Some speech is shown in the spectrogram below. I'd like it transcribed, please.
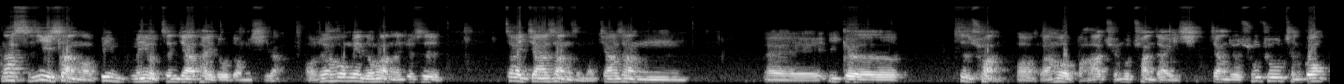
那实际上哦，并没有增加太多东西啦，哦，所以后面的话呢，就是再加上什么，加上呃一个。自串啊，然后把它全部串在一起，这样就输出成功。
